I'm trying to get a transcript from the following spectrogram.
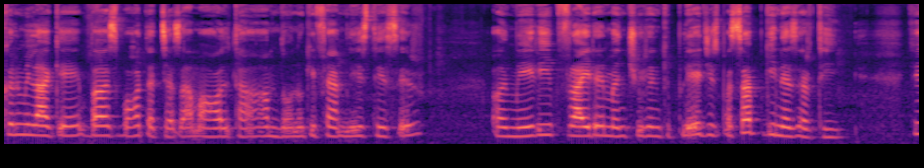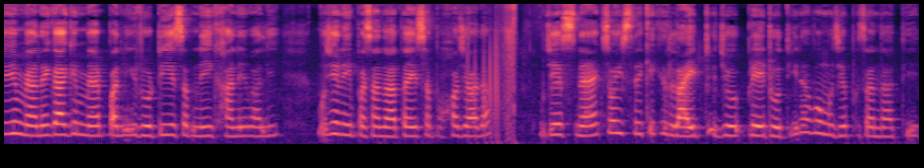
कुल मिला के बस बहुत अच्छा सा माहौल था। हम दोनों की फैमिलीज़ थी सिर्फ़ और मेरी, फ्राइड एंड मंचूरियन की प्लेट जिस पर सबकी नज़र थी। क्योंकि मैंने कहा कि मैं पनीर रोटी ये सब नहीं खाने वाली, मुझे नहीं पसंद आता ये सब बहुत ज़्यादा। मुझे स्नैक्स और इस तरीके की लाइट जो प्लेट होती है ना, वो मुझे पसंद आती है।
